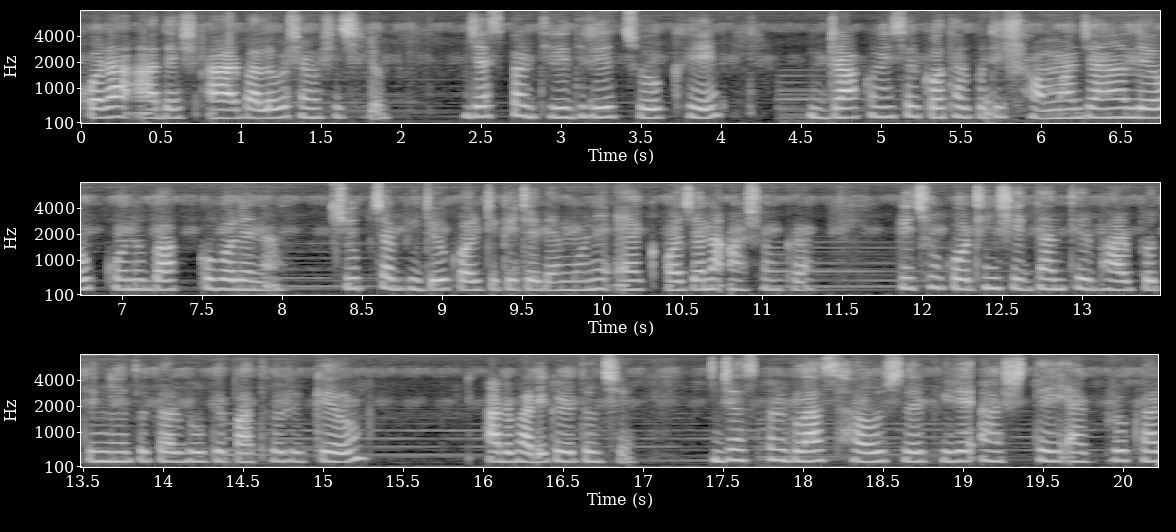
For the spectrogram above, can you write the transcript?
করা আদেশ আর ভালোবাসা মিশেছিল। জেসপার ধীরে ধীরে চোখে ড্রাকনিসের কথার প্রতি সম্মান জানালেও কোনো বাক্য বলে না। চুপচাপ ভিডিও কলটি কেটে দেয়, মনে এক অজানা আশঙ্কা। কিছু কঠিন সিদ্ধান্তের ভার প্রতিনিয়ত তার বুকে পাথরকেও আরও ভারী করে তুলছে। জাসপার গ্লাস হাউসে ফিরে আসতেই এক প্রকার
